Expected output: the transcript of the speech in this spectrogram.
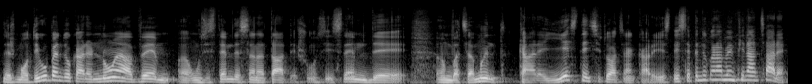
Deci motivul pentru care noi avem uh, un sistem de sănătate și un sistem de învățământ care este în situația în care este, este pentru că nu avem finanțare.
